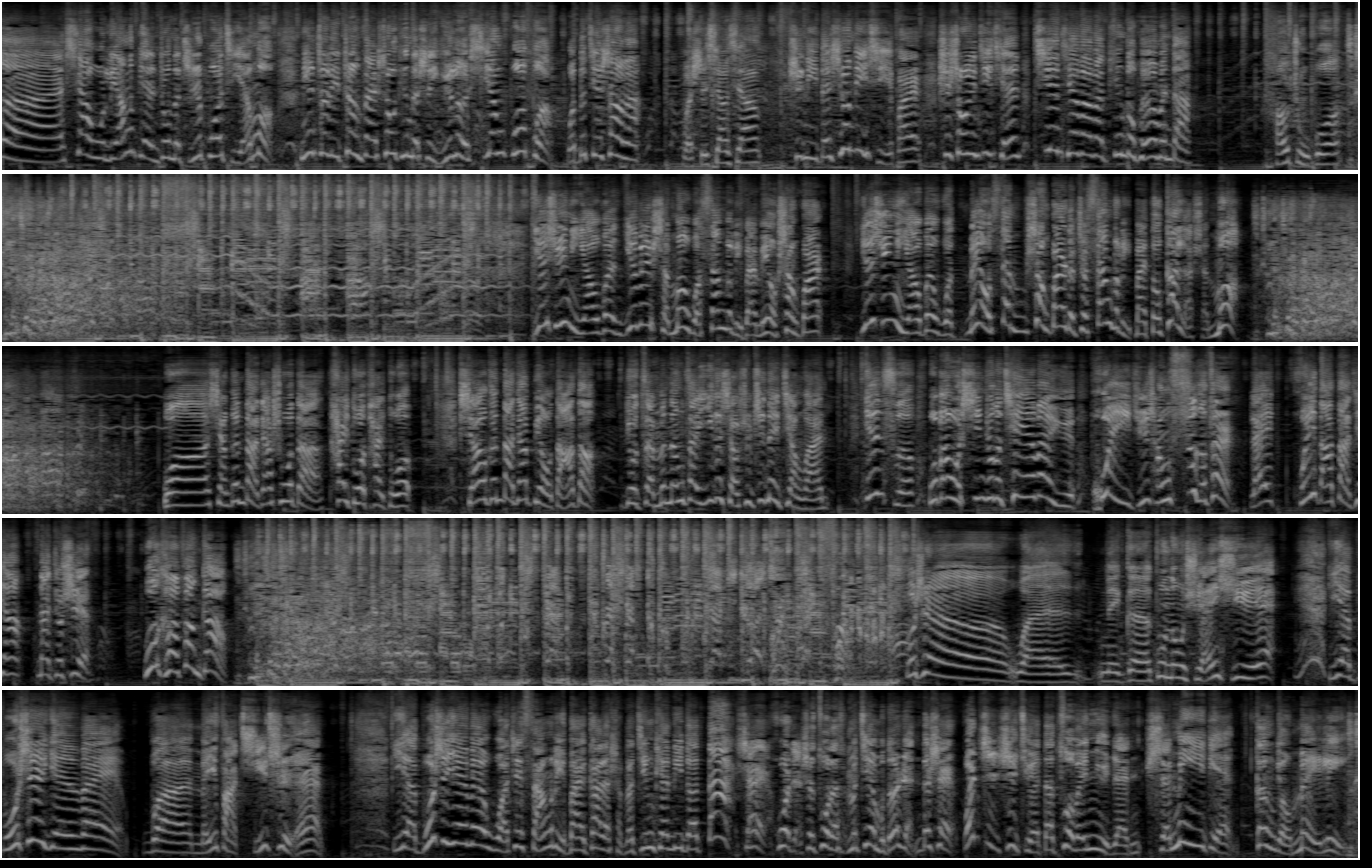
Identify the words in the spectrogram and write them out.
下午两点钟的直播节目。您这里正在收听的是娱乐香饽饽，我都介绍了，我是香香，是你的兄弟媳妇儿，是收音机前千千万万听众朋友们的好主播。也许你要问，因为什么我三个礼拜没有上班？也许你要问我没有上上班的这三个礼拜都干了什么？我想跟大家说的太多太多，想要跟大家表达的又怎么能在一个小时之内讲完？因此，我把我心中的千言万语汇聚成四个字儿来回答大家，那就是无可奉告。不是我那个故弄玄虚，也不是因为我没法启齿，也不是因为我这三个礼拜干了什么惊天地的大事儿，或者是做了什么见不得人的事儿。我只是觉得作为女人，神秘一点更有魅力。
